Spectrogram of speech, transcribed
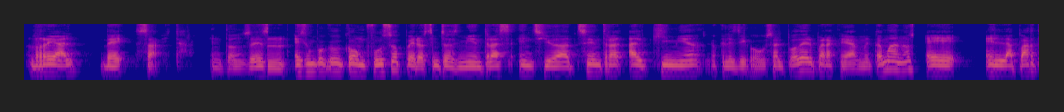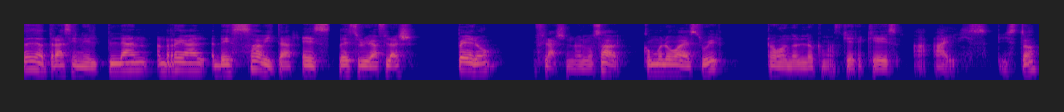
Real de Savitar. Entonces mm, es un poco confuso, pero entonces mientras en Ciudad Central Alquimia, lo que les digo, usa el poder para crear metamanos, eh, en la parte de atrás, en el plan real de Savitar, es destruir a Flash, pero Flash no lo sabe. ¿Cómo lo va a destruir? Robándole lo que más quiere, que es a Iris. ¿Listo?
